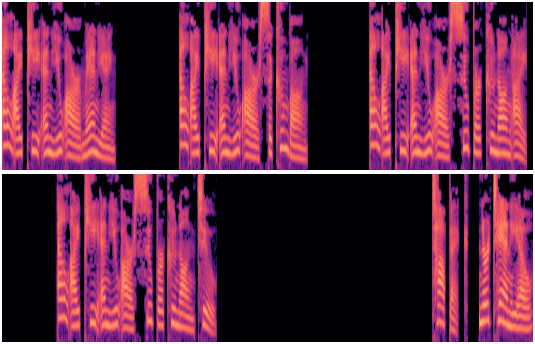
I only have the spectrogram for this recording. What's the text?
LIPNUR Manyang. LIPNUR Sikumbang LIPNUR Super Kunang I LIPNUR Super Kunang 2 Topic. Nurtanio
